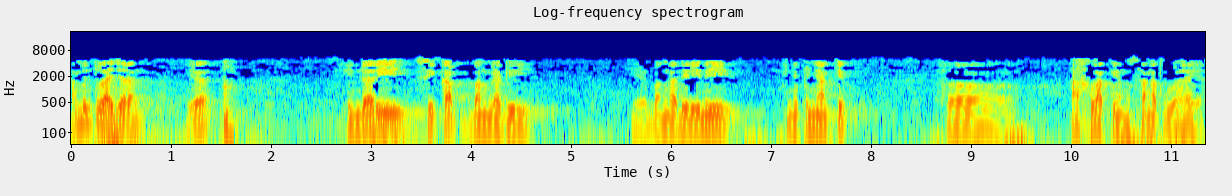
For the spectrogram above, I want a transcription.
ambil pelajaran ya hindari sikap bangga diri. Ya, bangga diri ini ini penyakit uh, akhlak yang sangat berbahaya.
